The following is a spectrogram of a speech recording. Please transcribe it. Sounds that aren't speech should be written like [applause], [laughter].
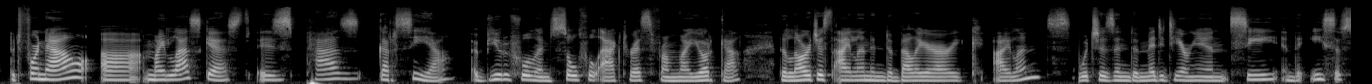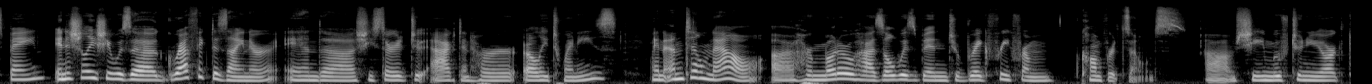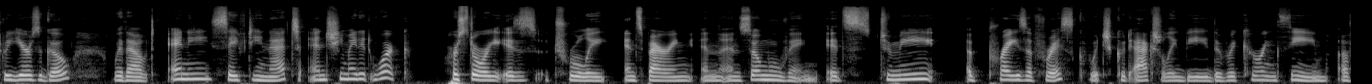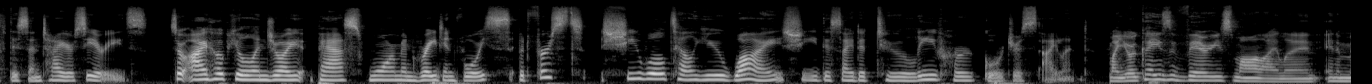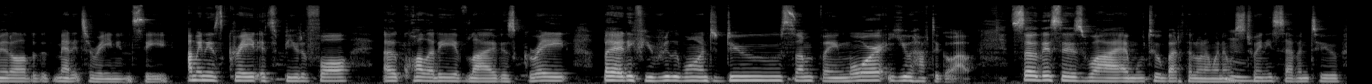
But for now, uh, my last guest is Paz Garcia, a beautiful and soulful actress from Mallorca, the largest island in the Balearic Islands, which is in the Mediterranean Sea in the east of Spain. Initially, she was a graphic designer and uh, she started to act in her early 20s. And until now, uh, her motto has always been to break free from comfort zones. Um, she moved to New York three years ago without any safety net and she made it work. Her story is truly inspiring and, and so moving. It's to me a praise of risk, which could actually be the recurring theme of this entire series. So I hope you'll enjoy Paz's warm and radiant voice. But first, she will tell you why she decided to leave her gorgeous island. Mallorca is a very small island in the middle of the Mediterranean Sea. I mean, it's great, it's beautiful, uh, quality of life is great, but if you really want to do something more, you have to go out. So this is why I moved to Barcelona when I was mm. 27 to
